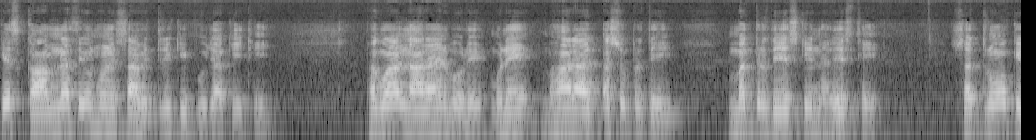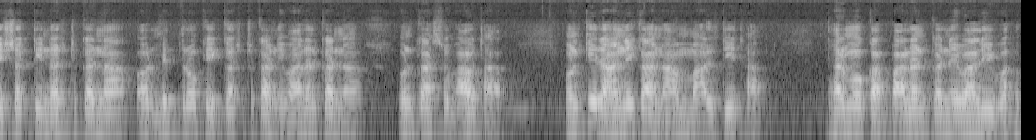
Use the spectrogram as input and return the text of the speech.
किस कामना से उन्होंने सावित्री की पूजा की थी? भगवान नारायण बोले, मुने महाराज अशुप्रति मद्र देश के नरेश थे। शत्रुओं की शक्ति नष्ट करना और मित्रों के कष्ट का निवारण करना उनका स्वभाव था। उनकी रानी का नाम मालती था। धर्मों का पालन करने वाली वह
